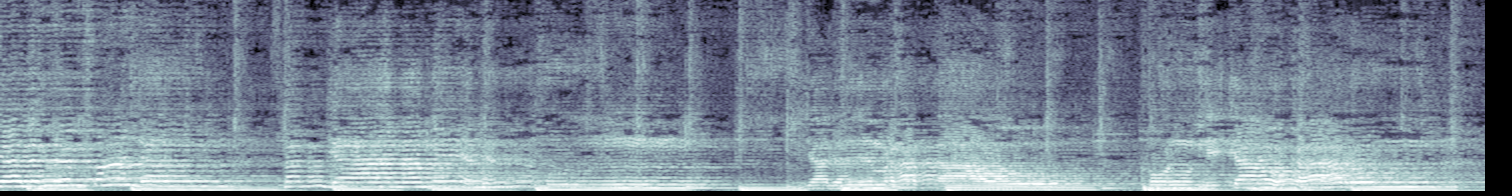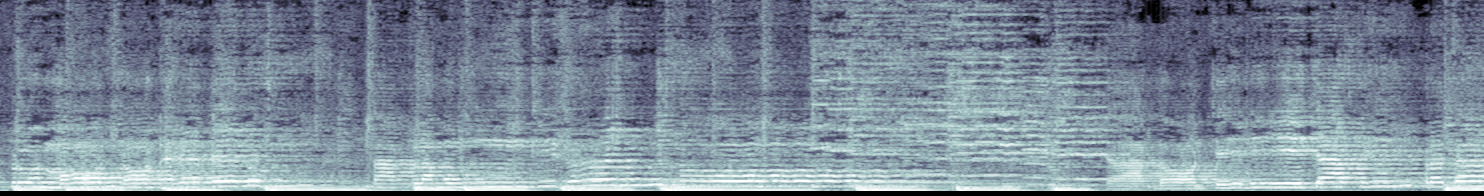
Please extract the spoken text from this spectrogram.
อย่าลืมสายันสัญญานะแม่เนื้อคุณอย่าลืมรักเก่าคนที่เจ้าการุณรวมหมอนนอนแอเอนุ่นตักละมุนที่เคยนั้นนอนจากดอนเจดียจากศรีประจัน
